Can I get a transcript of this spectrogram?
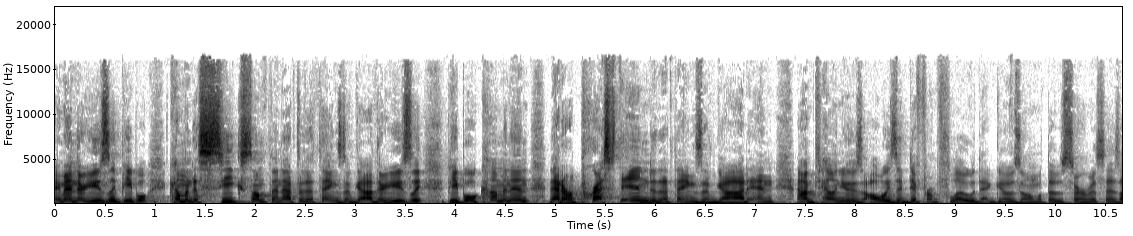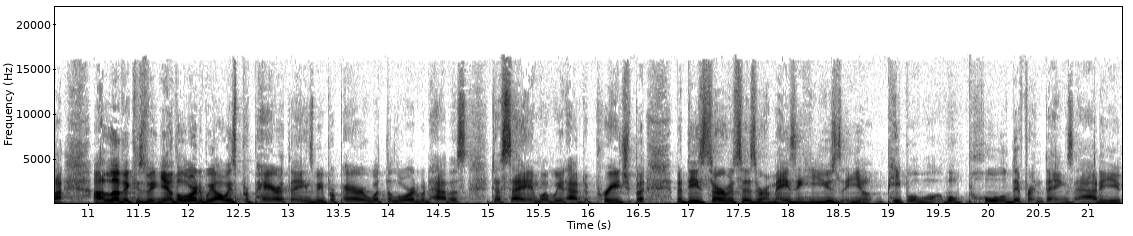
Amen. They're usually people coming to seek something after the things of God. They're usually people coming in that are pressed into the things of God. And I'm telling you, there's always a different flow that goes on with those services. I, I love it because we, you know, the Lord, we always prepare things. We prepare what the Lord would have us to say and what we'd have to preach. But, but these services are amazing. He usually, you know, people will, will pull different things out of you.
